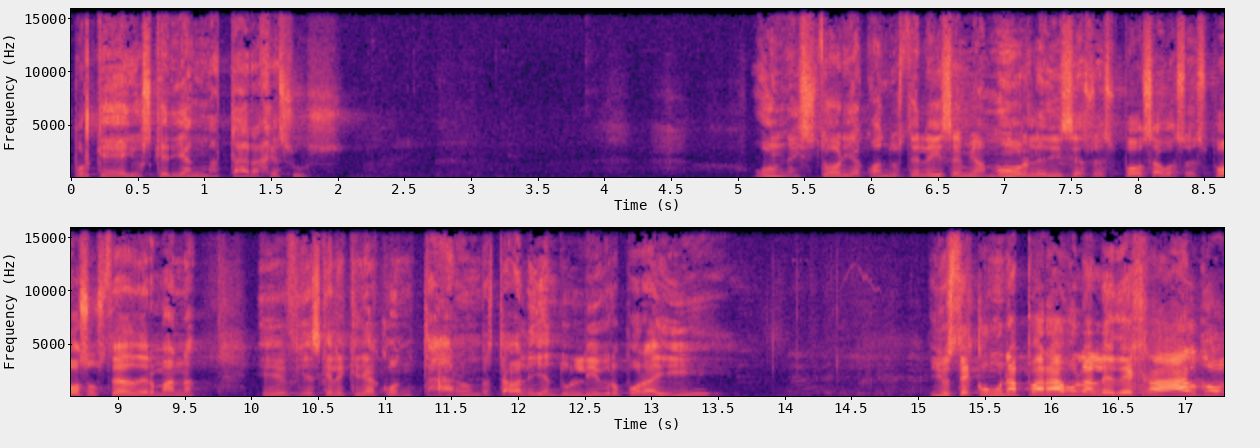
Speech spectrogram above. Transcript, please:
porque ellos querían matar a Jesús. Una historia cuando usted le dice mi amor, le dice a su esposa o a su esposo, usted hermana, eh, fíjese que le quería contar, estaba leyendo un libro por ahí. Y usted con una parábola le deja algo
